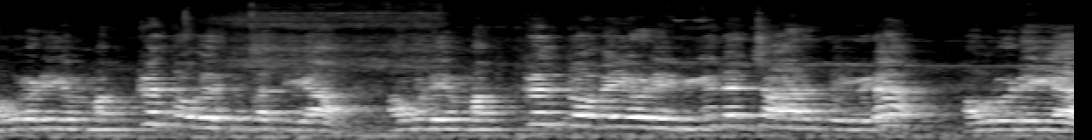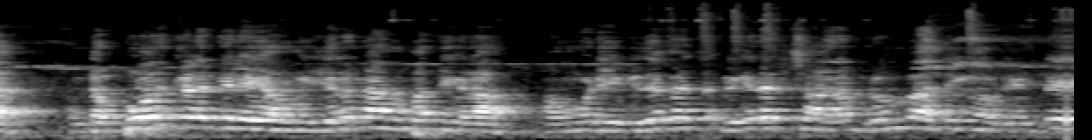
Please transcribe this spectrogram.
அவருடைய மக்கள் தொகை இருக்கு பாத்தியா? அவங்களுடைய மக்கள் தொகையுடைய விகிதச்சாரத்தை விட அவருடைய அந்த போர்க்களத்திலே அவங்க இறந்தாங்க பாத்தீங்களா? அவங்களுடைய விகித விகிதச்சாரம் ரொம்ப அதிகம் அப்படின்ட்டு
